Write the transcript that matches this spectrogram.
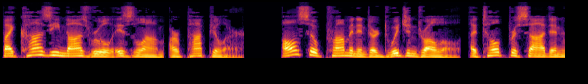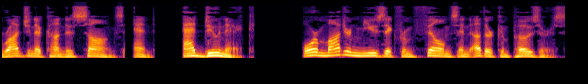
by Qazi Nazrul Islam are popular. Also prominent are Dwijendralal, Atul Prasad and Rajanikanta's songs, and Adhunik, or modern music from films and other composers.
